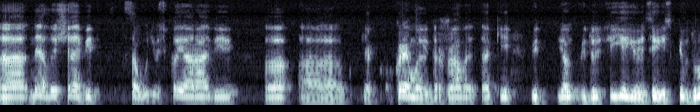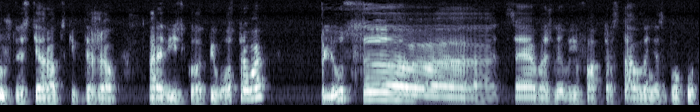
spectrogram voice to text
е, не лише від Саудівської Аравії, е, а, як окремої держави, так і від, від усієї цієї співдружності арабських держав Аравійського півострова. Плюс е, це важливий фактор ставлення з боку е,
